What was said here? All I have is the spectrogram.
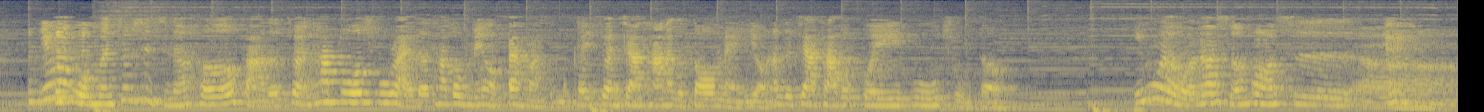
因为我们就是只能合法的赚，他多出来的他都没有办法，怎么可以赚价差？那个都没有，那个价差都归屋主的。因为我那时候是呃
